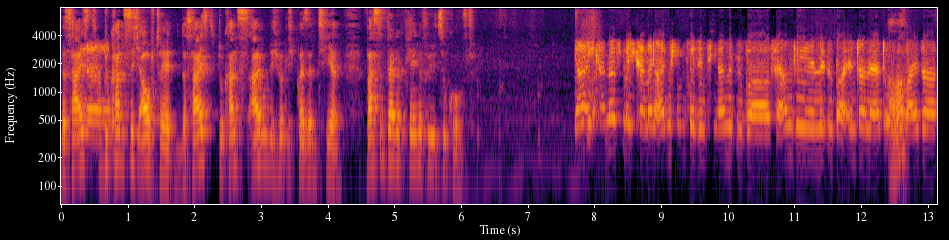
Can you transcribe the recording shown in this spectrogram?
Das heißt, ja. du kannst nicht auftreten. Das heißt, du kannst das Album nicht wirklich präsentieren. Was sind deine Pläne für die Zukunft? Ja, ich kann das, ich kann mein Album schon präsentieren über Fernsehen, über Internet und Aha. so weiter.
